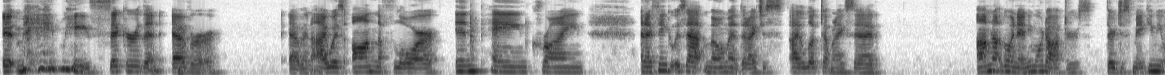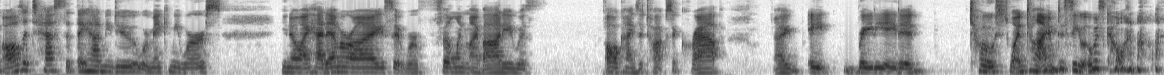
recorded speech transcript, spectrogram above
it made me sicker than ever, Evan. I was on the floor in pain, crying. And I think it was that moment that I just I looked up and I said, I'm not going to any more doctors. They're just making me all the tests that they had me do were making me worse you know, I had MRIs that were filling my body with all kinds of toxic crap. I ate radiated toast one time to see what was going on.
